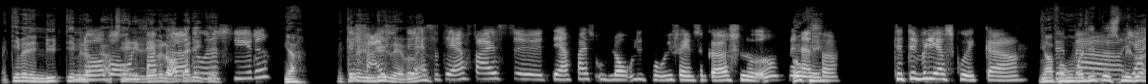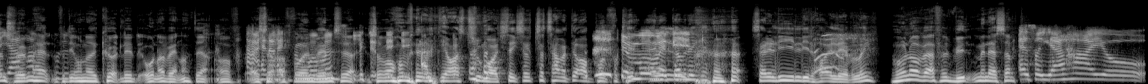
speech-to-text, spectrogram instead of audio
Men det er vel en nyt, det er vel Nå, at hvor tage hun et bare level gør op, er det det ikke det? sige det. Ja, Men det Det er er, vel en ny faktisk, level, det, ikke? altså, det er faktisk, øh, det er faktisk ulovligt på OnlyFans at gøre sådan noget. Men Okay. altså, det, det vil jeg sgu ikke gøre. Det, Nå, for det, hun var lige blevet smidt ud af en har svømmehal, fordi hun havde kørt lidt under vandet der, og, Nej, altså, nej, og det fået en ven til, så var hun, Ej, men det er også too much, ikke? Så, så tager man det op på et forkert... må er man ikke? Så er det lige lidt høj level, ikke? hun var i hvert fald vild, men altså, Altså, jeg har jo,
